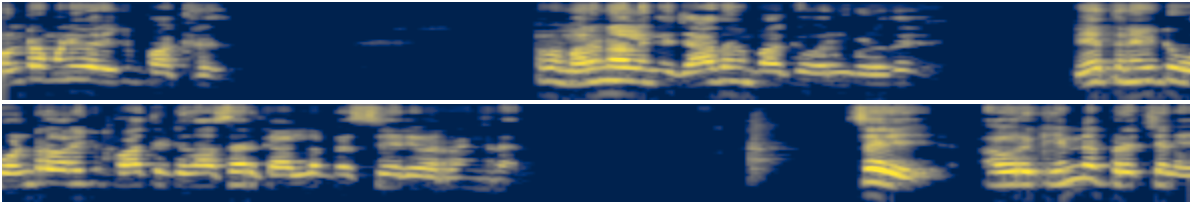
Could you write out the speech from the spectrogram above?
ஒன்றரை மணி வரைக்கும் பார்க்குறது. அப்போ மறுநாள் இங்கே ஜாதகம் பார்க்க வரும்பொழுது நேற்று நைட்டு ஒன்றரை வரைக்கும் பார்த்துட்டு தான் சார் காலைல பஸ் ஏறி வர்றேங்கிறார். சரி அவருக்கு என்ன பிரச்சனை?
